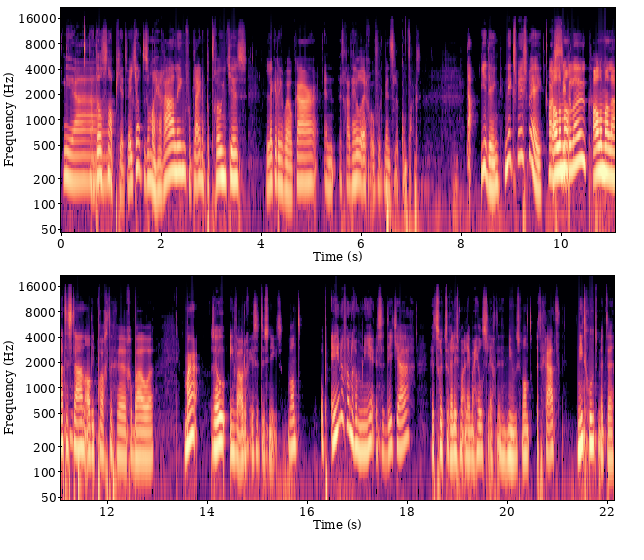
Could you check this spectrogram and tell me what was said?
Ja. Nou, dan snap je het, weet je wel. Het is allemaal herhaling van kleine patroontjes, lekker dicht bij elkaar. En het gaat heel erg over het menselijk contact. Nou, je denkt, niks mis mee. Hartstikke allemaal, leuk. allemaal laten staan, al die prachtige gebouwen. Maar zo eenvoudig is het dus niet. Want op een of andere manier is het dit jaar het structuralisme alleen maar heel slecht in het nieuws. Want het gaat niet goed met de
